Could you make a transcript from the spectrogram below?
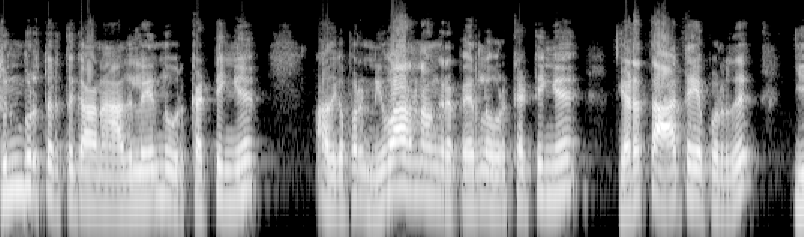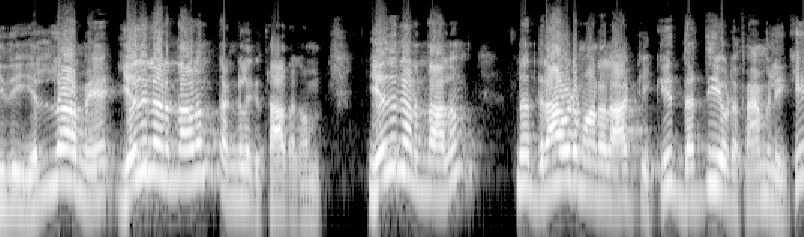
துன்புறுத்துறதுக்கான அதுலேருந்து ஒரு கட்டிங்கு அதுக்கப்புறம் நிவாரணங்கிற பேரில் ஒரு கட்டிங்கு இடத்த ஆட்டைய போடுறது இது எல்லாமே எது நடந்தாலும் தங்களுக்கு சாதகம். எது நடந்தாலும் இந்த திராவிட மாடல் ஆட்சிக்கு தத்தியோட ஃபேமிலிக்கு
